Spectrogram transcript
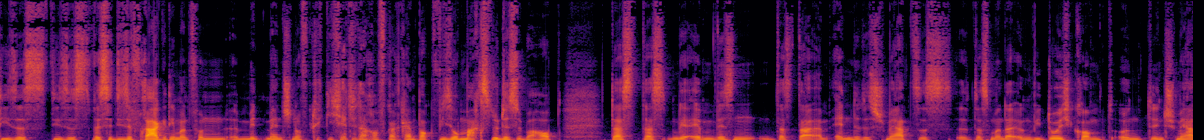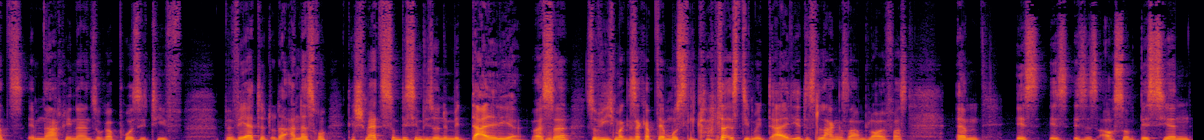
dieses, dieses, weißt du, diese Frage, die man von äh, Mitmenschen oft kriegt, ich hätte darauf gar keinen Bock, wieso machst du das überhaupt? Dass, dass wir eben wissen, dass da am Ende des Schmerzes, äh, dass man da irgendwie durchkommt und den Schmerz im Nachhinein sogar positiv bewertet oder andersrum. Der Schmerz ist so ein bisschen wie so eine Medaille, weißt mhm. du? So wie ich mal gesagt habe, der Muskelkater ist die Medaille des Langsamläufers. Ähm, ist, ist, ist es auch so ein bisschen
